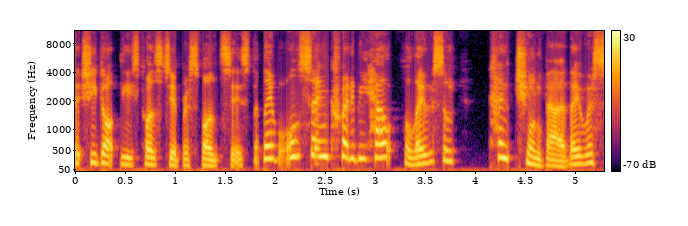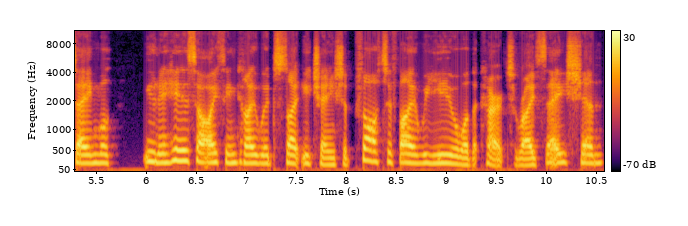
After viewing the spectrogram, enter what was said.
that she got these positive responses, but they were also incredibly helpful. They were sort of coaching her. They were saying, well, you know, here's how I think I would slightly change the plot if I were you or the characterization.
